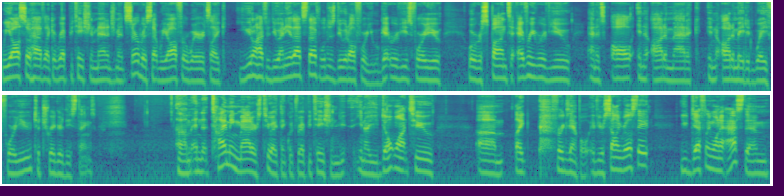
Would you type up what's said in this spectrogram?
we also have like a reputation management service that we offer where it's like you don't have to do any of that stuff. We'll just do it all for you. We'll get reviews for you. We'll respond to every review and it's all in an automatic, in automated way for you to trigger these things. Um, and the timing matters too, I think, with reputation. You, you know, you don't want to, um, like, for example, if you're selling real estate, you definitely want to ask them,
